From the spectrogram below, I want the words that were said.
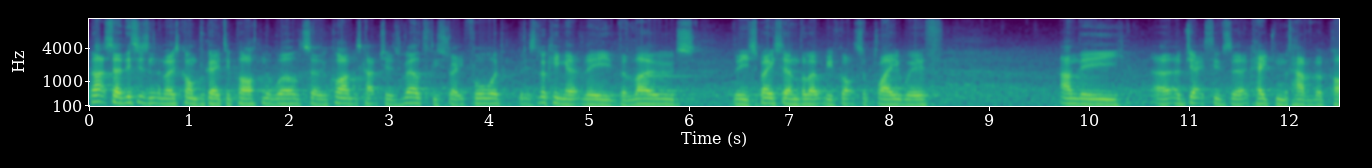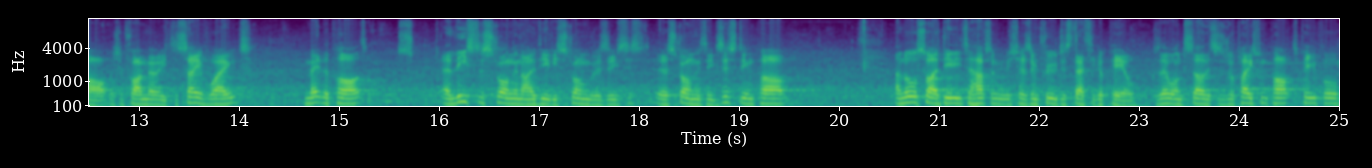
That said, this isn't the most complicated part in the world, so the requirements capture is relatively straightforward, but it's looking at the, the loads, the space envelope we've got to play with, and the uh, objectives that Caterham would have of a part, which are primarily to save weight, make the part at least as strong and ideally stronger as as strong as the existing part, and also ideally to have something which has improved aesthetic appeal, because they want to sell this as a replacement part to people,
